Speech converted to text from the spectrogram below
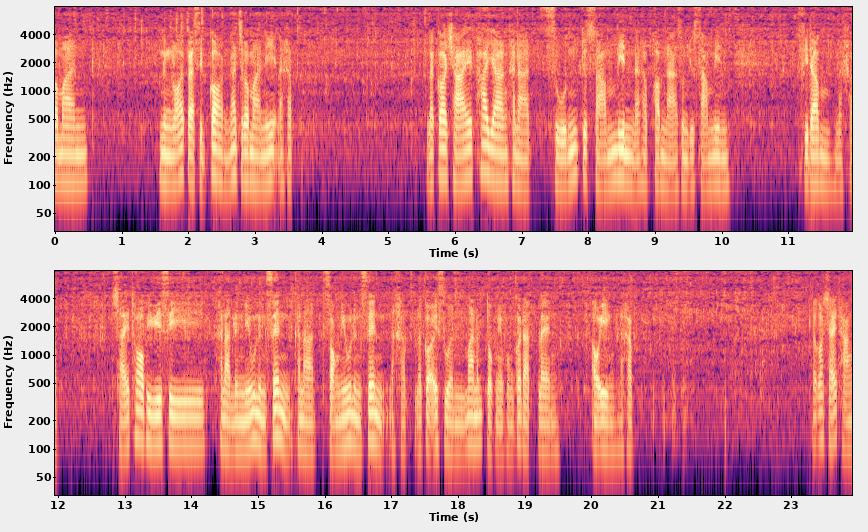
ประมาณ 180 ก้อน น่าจะประมาณนี้นะครับ แล้วก็ใช้ผ้ายางขนาด 0.3 มิลนะครับ ความหนา 0.3 มิล สีดำนะครับ ใช้ท่อ PVC ขนาด 1 นิ้ว 1 เส้น ขนาด 2 นิ้ว 1 เส้นนะครับ แล้วก็ไอ้ส่วนม่านน้ำตกเนี่ยผมก็ดัดแปลงเอาเองนะครับ แล้วก็ใช้ถัง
